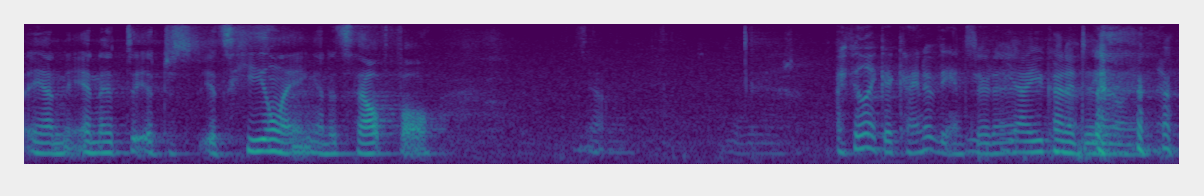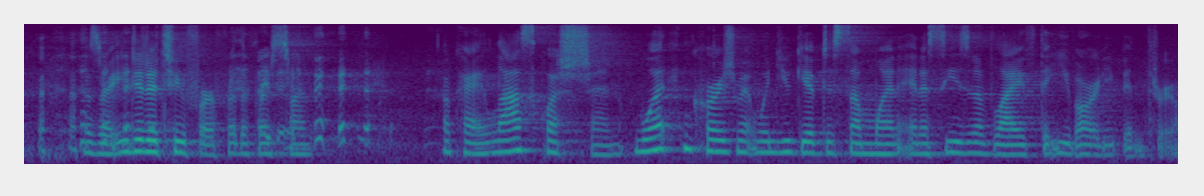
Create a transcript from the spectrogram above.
and, and it, it just, it's healing and it's helpful. Yeah. I feel like I kind of answered it. Yeah, you kind of did. That's right. You did a twofer for the first time. Okay, last question. What encouragement would you give to someone in a season of life that you've already been through?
